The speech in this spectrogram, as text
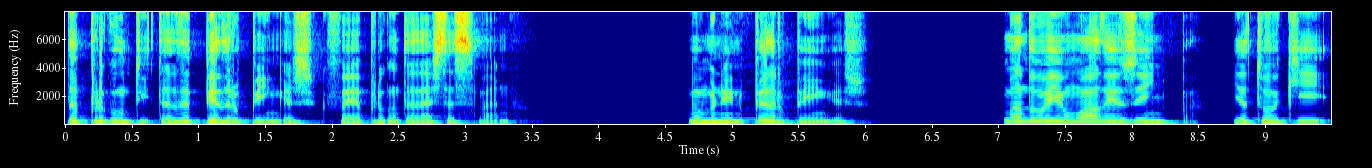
da perguntita de Pedro Pingas, que foi a pergunta desta semana meu menino Pedro Pingas mandou aí um áudiozinho, pá. E eu estou aqui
